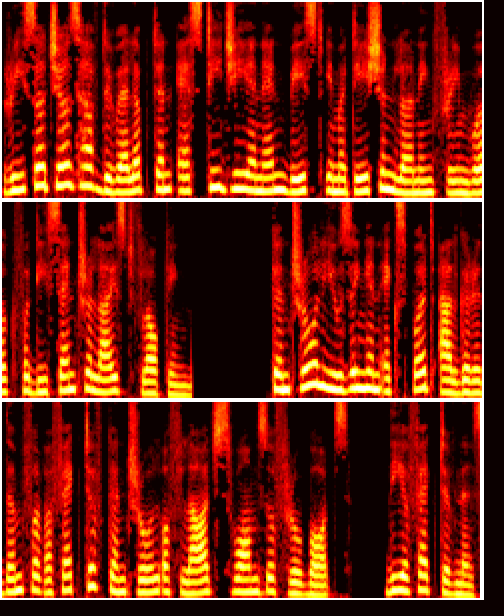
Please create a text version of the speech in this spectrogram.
Researchers have developed an STGNN based imitation learning framework for decentralized flocking. Control using an expert algorithm for effective control of large swarms of robots. The effectiveness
